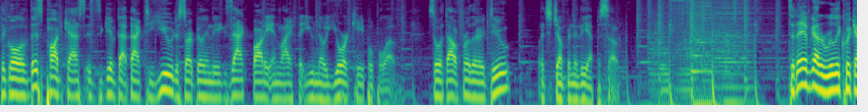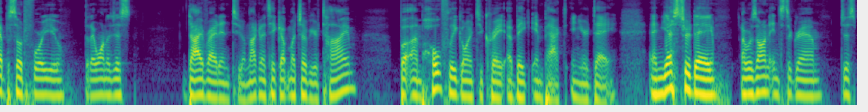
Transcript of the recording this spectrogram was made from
The goal of this podcast is to give that back to you to start building the exact body and life that you know you're capable of. So, without further ado, let's jump into the episode. Today, I've got a really quick episode for you that I want to just dive right into. I'm not going to take up much of your time, but I'm hopefully going to create a big impact in your day. And yesterday, I was on Instagram just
